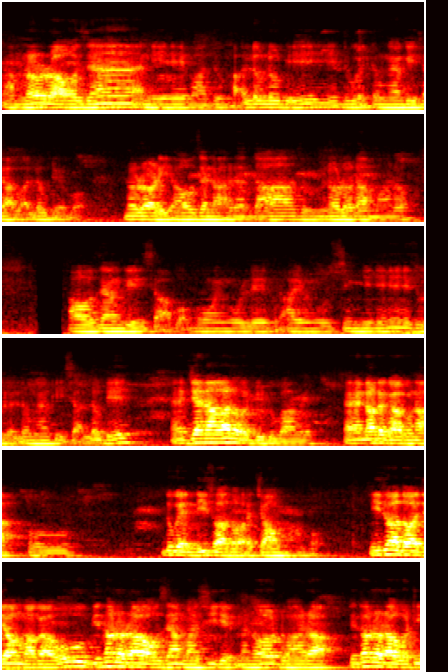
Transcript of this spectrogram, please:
ဒါမနောရဟောဇံအနေနဲ့ပါသူကအလုပ်လုပ်တယ်သူရဲ့လုပ်ငန်းကိစ္စပါလုပ်တယ်ပေါ့မနောရရီအာဟောဇနာအရတ္တဆိုမနောရရမှာတော့အာဟောဇံကိစ္စပေါ့ဘဝင်ကိုလေအာယုံကိုစင်ကြင်နေဆိုတဲ့လုပ်ငန်းကိစ္စလုပ်တယ်အဲကျန်တာကတော့အတူတူပါပဲအဲနောက်တကကဟိုသူကနီးစွာသောအကြောင်းပါပေါ့နီးစွာသောအကြောင်းမှာကဟိုပြင်သောတော်ရဟောဇံမှာရှိတဲ့မနောဒွါရပြင်သောတော်ရဝတိ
